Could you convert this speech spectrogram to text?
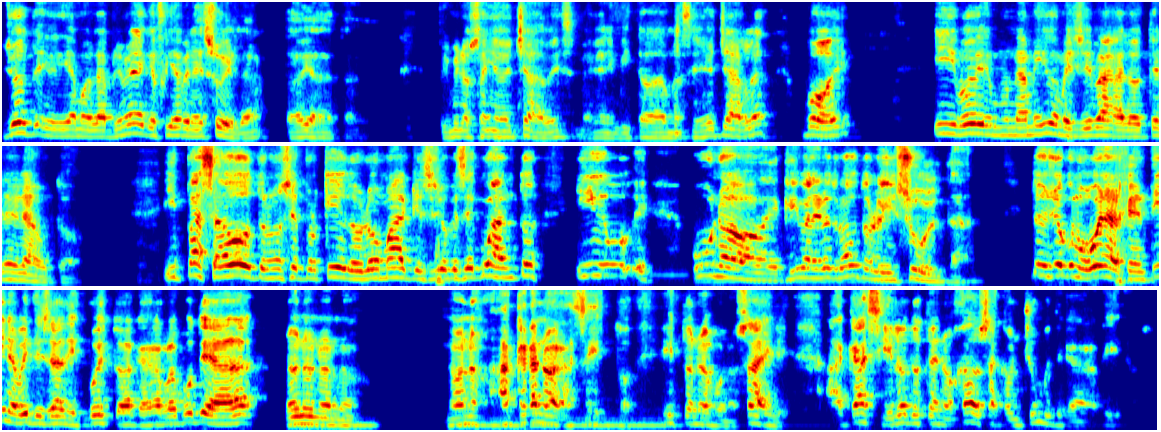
Yo, digamos, la primera vez que fui a Venezuela, todavía primeros años de Chávez, me habían invitado a dar una serie de charlas, voy, y voy, un amigo me lleva al hotel en auto. Y pasa otro, no sé por qué, dobló mal, qué sé yo, qué sé cuánto, y uno que iba en el otro auto lo insulta. Entonces yo como buena argentina, viste, ya dispuesto a cagar la puteada, no, no, no, no. No, no, acá no hagas esto. Esto no es Buenos Aires. Acá si el otro está enojado, saca un chumbo y te caga tiros.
